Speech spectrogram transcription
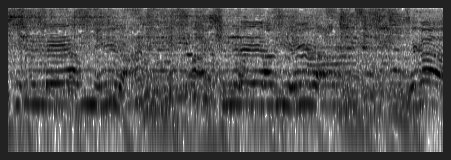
실례합니다. 아, 실례합니다. 제가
